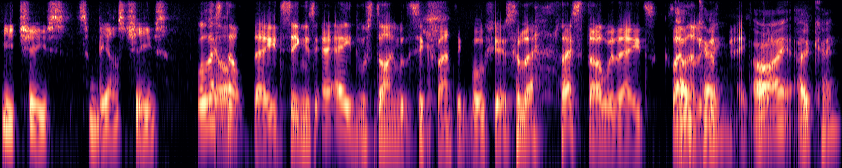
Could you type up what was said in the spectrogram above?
You choose. Somebody else choose. Well, let's Sure. start with Ade's, seeing as Ade's was starting with the sycophantic bullshit. So let, let's start with Ade's. 'cause I haven't had a Okay. good day. All right. Okay.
